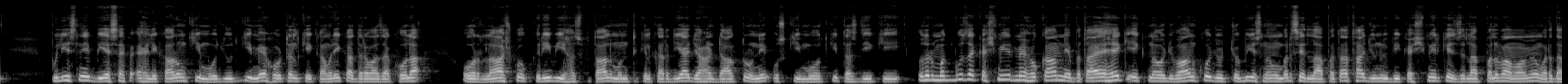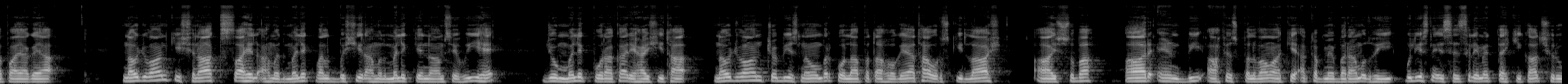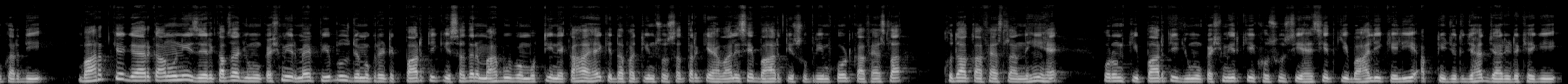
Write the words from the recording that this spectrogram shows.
پولیس نے بی ایس ایف اہلکاروں کی موجودگی میں ہوٹل کے کمرے کا دروازہ کھولا اور لاش کو قریبی ہسپتال منتقل کر دیا، جہاں ڈاکٹروں نے اس کی موت کی تصدیق کی۔ ادھر مقبوضہ کشمیر میں حکام نے بتایا ہے کہ ایک نوجوان کو جو چوبیس نومبر سے لاپتہ تھا، جنوبی کشمیر کے ضلع پلوامہ میں مردہ پایا گیا۔ نوجوان کی شناخت ساحل احمد ملک ولد بشیر احمد ملک کے نام سے ہوئی ہے، جو ملک پورہ کا رہائشی تھا۔ نوجوان چوبیس نومبر کو لاپتہ ہو گیا تھا اور اس کی لاش آج صبح R and B office Pulwama کے عقب میں برآمد ہوئی۔ پولیس نے اس سلسلے میں تحقیقات شروع کر دی۔ بھارت کے غیر قانونی زیر قبضہ جموں کشمیر میں پیپلز ڈیموکریٹک پارٹی کی صدر محبوبہ مفتی نے کہا ہے کہ دفعہ تین سو ستر کے حوالے سے بھارتی سپریم کورٹ کا فیصلہ خدا کا فیصلہ نہیں ہے اور ان کی پارٹی جموں کشمیر کی خصوصی حیثیت کی بحالی کے لیے اپنی جدوجہد جاری رکھے گی۔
